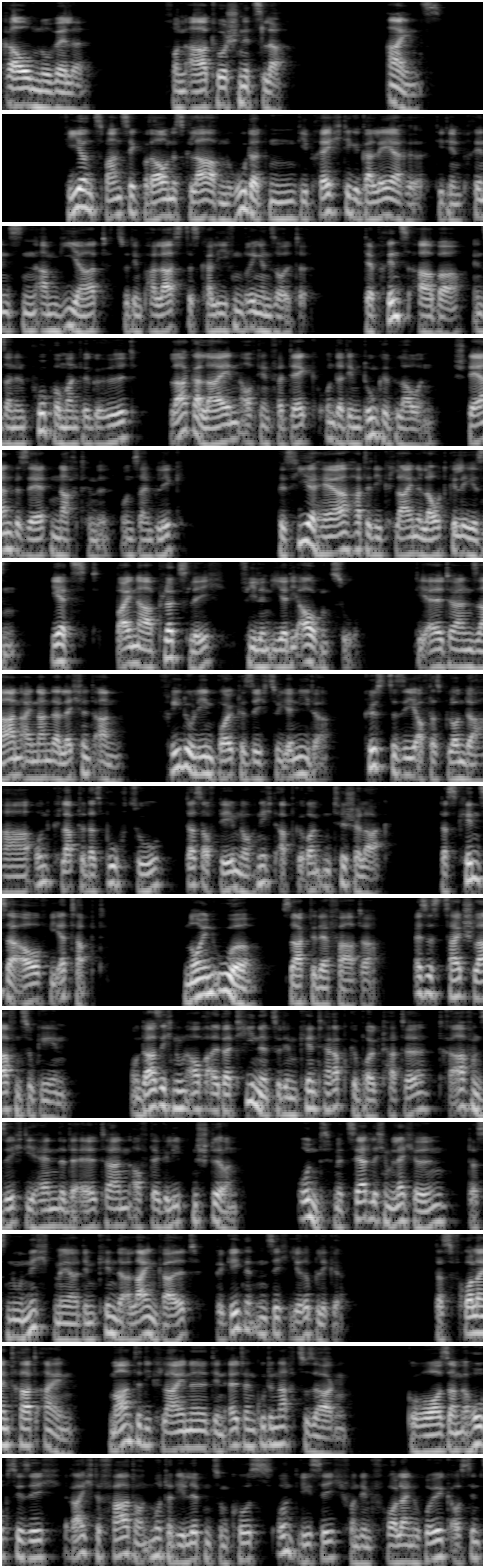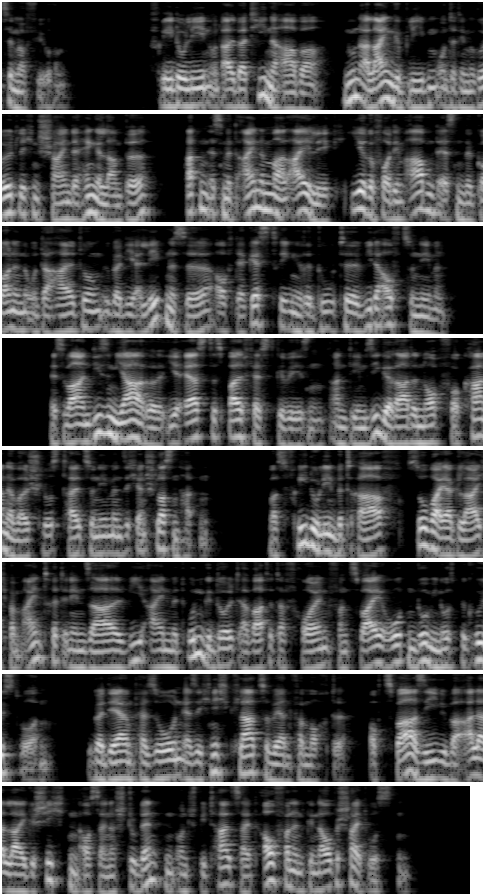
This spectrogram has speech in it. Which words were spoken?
Traumnovelle von Arthur Schnitzler 1 Vierundzwanzig braune Sklaven ruderten die prächtige Galeere, die den Prinzen Amgiad zu dem Palast des Kalifen bringen sollte. Der Prinz aber, in seinen Purpurmantel gehüllt, lag allein auf dem Verdeck unter dem dunkelblauen, sternbesäten Nachthimmel, und sein Blick Bis hierher hatte die Kleine laut gelesen, jetzt, beinahe plötzlich, fielen ihr die Augen zu. Die Eltern sahen einander lächelnd an. Fridolin beugte sich zu ihr nieder, küsste sie auf das blonde Haar und klappte das Buch zu, das auf dem noch nicht abgeräumten Tische lag. Das Kind sah auf wie ertappt. Neun Uhr, sagte der Vater. Es ist Zeit, schlafen zu gehen. Und da sich nun auch Albertine zu dem Kind herabgebeugt hatte, trafen sich die Hände der Eltern auf der geliebten Stirn. Und mit zärtlichem Lächeln, das nun nicht mehr dem Kinde allein galt, begegneten sich ihre Blicke. Das Fräulein trat ein, mahnte die Kleine, den Eltern gute Nacht zu sagen. Gehorsam erhob sie sich, reichte Vater und Mutter die Lippen zum Kuss und ließ sich von dem Fräulein ruhig aus dem Zimmer führen. Fridolin und Albertine aber, nun allein geblieben unter dem rötlichen Schein der Hängelampe, hatten es mit einem Mal eilig, ihre vor dem Abendessen begonnene Unterhaltung über die Erlebnisse auf der gestrigen Redoute wieder aufzunehmen. Es war in diesem Jahre ihr erstes Ballfest gewesen, an dem sie gerade noch vor Karnevalschluss teilzunehmen sich entschlossen hatten. Was Fridolin betraf, so war er gleich beim Eintritt in den Saal wie ein mit Ungeduld erwarteter Freund von zwei roten Dominos begrüßt worden, über deren Person er sich nicht klar zu werden vermochte, obzwar sie über allerlei Geschichten aus seiner Studenten und Spitalzeit auffallend genau Bescheid wussten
